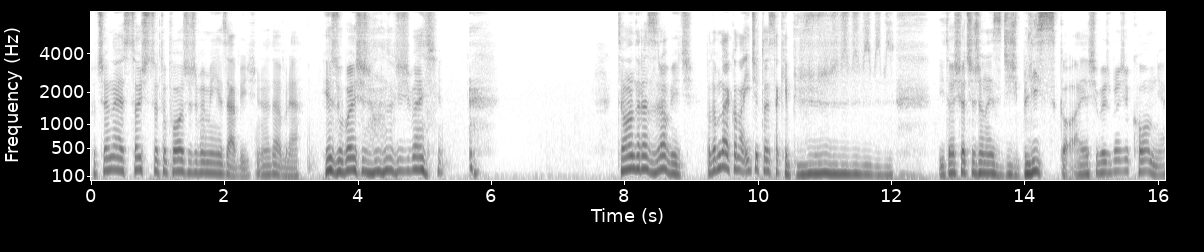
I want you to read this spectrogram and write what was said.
Potrzebne jest coś, co tu położy, żeby mnie nie zabić. No dobra. Jezu, boję się, że ono tu gdzieś będzie. Co mam teraz zrobić? Podobno jak ona idzie, to jest takie. I to świadczy, że ona jest gdzieś blisko, a ja się boję, że będzie koło mnie.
